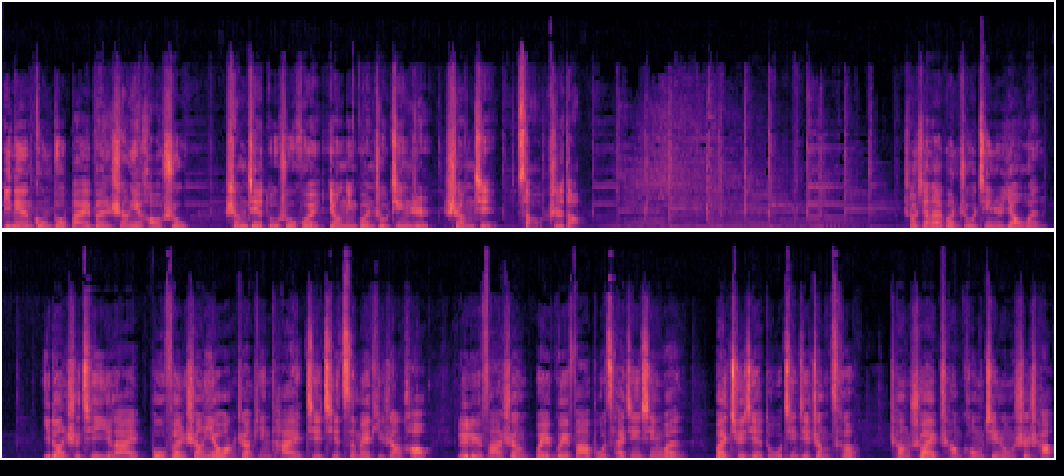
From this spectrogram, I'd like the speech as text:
一年共读百本商业好书，商界读书会邀您关注今日商界早知道。首先来关注今日要闻。一段时期以来，部分商业网站平台及其自媒体账号屡屡发生违规发布财经新闻、歪曲解读经济政策、唱衰唱空金融市场、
